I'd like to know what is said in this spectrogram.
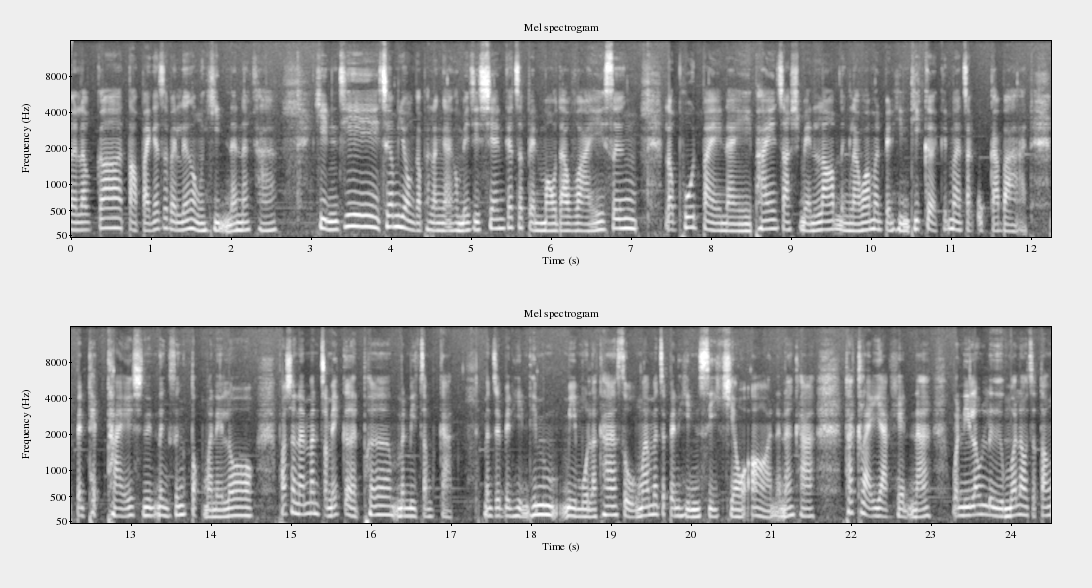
อแล้วก็ต่อไปก็จะเป็นเรื่องของหินนั่นนะคะ หินที่เชื่อมโยงกับพลังงานของเมจิเชียนก็จะเป็นมอลดาไวซึ่งเราพูดไปในไพ่ judgment รอบหนึ่งแล้วว่ามันเป็น็นหินที่เกิดขึ้นมาจากอุกกาบาตเป็นเทคไทชนิดหนึ่งซึ่งตกมาในโลก เพราะฉะนั้นมันจะไม่เกิดเพิ่มมันมีจำกัด มันจะเป็นหินที่มีมูลค่าสูงมาก มันจะเป็นหินสีเขียวอ่อนนะคะ ถ้าใครอยากเห็นนะ วันนี้เราลืมว่าเราจะต้อง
